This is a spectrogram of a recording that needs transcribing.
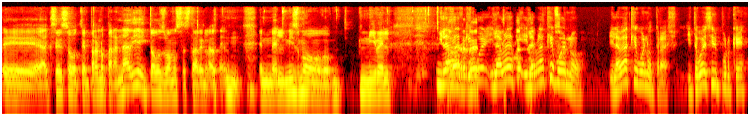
eh, acceso temprano para nadie y todos vamos a estar en, la, en, el mismo nivel. Y la, verdad, que, y la verdad, y la verdad que bueno, y la verdad que bueno, Trash. Y te voy a decir por qué.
